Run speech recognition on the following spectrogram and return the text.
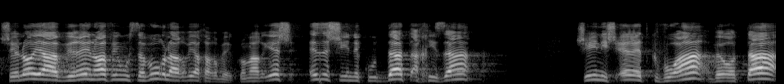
שלא יעבירנו אף אם הוא סבור להרוויח הרבה. כלומר, יש איזושהי נקודת אחיזה שהיא נשארת קבועה, ואותה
